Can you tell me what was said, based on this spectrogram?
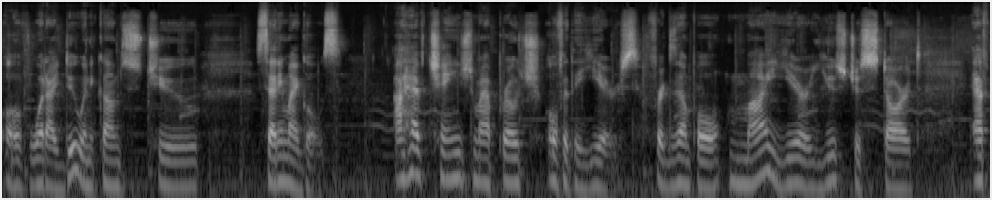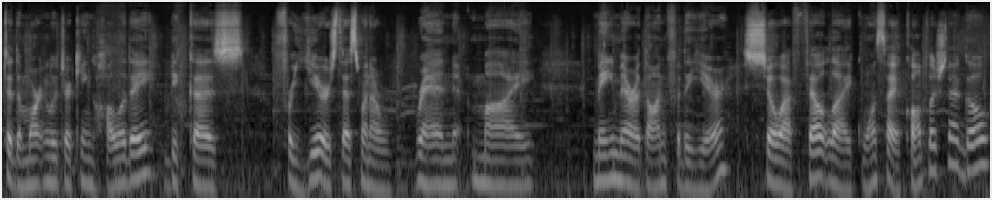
of what I do when it comes to setting my goals. I have changed my approach over the years. For example, my year used to start after the Martin Luther King holiday because for years that's when I ran my main marathon for the year. So I felt like once I accomplished that goal,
